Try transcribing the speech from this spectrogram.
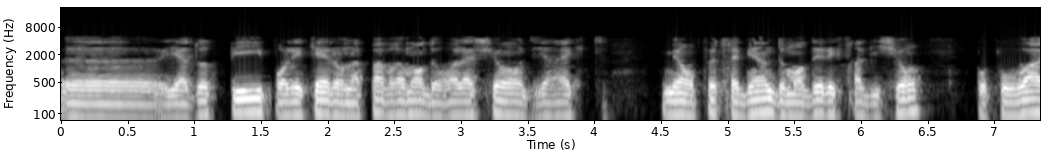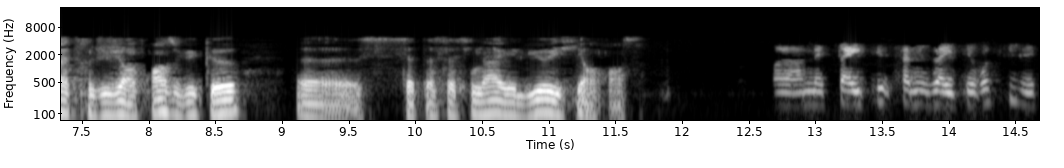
Euh, il y a d'autres pays pour lesquels on n'a pas vraiment de relation directe mais on peut très bien demander l'extradition pour pouvoir être jugé en France vu que euh, cet assassinat a eu lieu ici en France. Voilà, mais ça, a été, ça nous a été refusé.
